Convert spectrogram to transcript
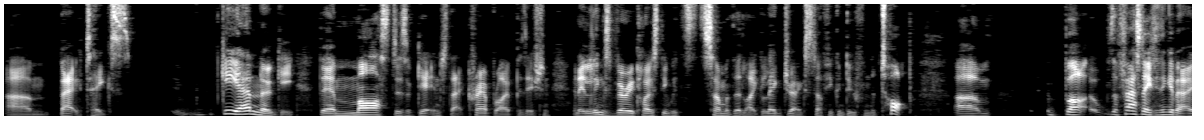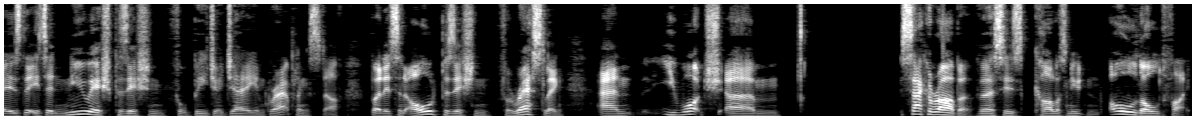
um, back takes, gi and no gi, they're masters of getting to that crab ride position, and it links very closely with some of the like leg drag stuff you can do from the top. Um, but the fascinating thing about it is that it's a newish position for BJJ and grappling stuff, but it's an old position for wrestling. And you watch um, Sakuraba versus Carlos Newton, old old fight,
